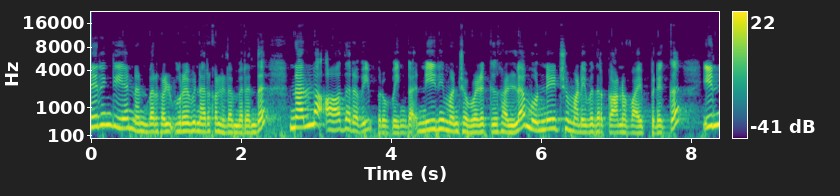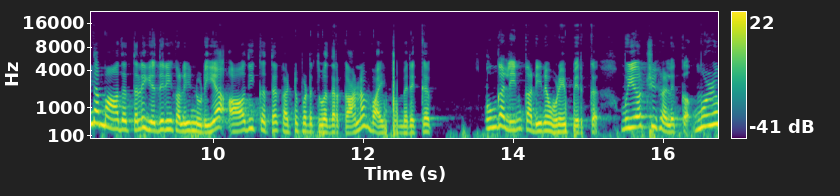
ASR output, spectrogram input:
நெருங்கிய நண்பர்கள் உறவினர்களிடமிருந்து நல்ல ஆதரவை பெறுவீங்க. நீதிமன்ற வழக்குகளில் முன்னேற்றம் அடைவதற்கான வாய்ப்பு இருக்கு. இந்த மாதத்தில் எதிரிகளினுடைய ஆதி ஆதிக்கத்தை கட்டுப்படுத்துவதற்கான வாய்ப்பும் இருக்குது உங்களின் கடின உழைப்பிற்கு முயற்சிகளுக்கு முழு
